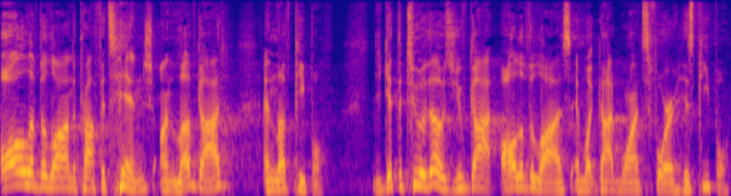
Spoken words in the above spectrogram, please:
all of the law and the prophets hinge on love God and love people. You get the two of those, you've got all of the laws and what God wants for his people.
